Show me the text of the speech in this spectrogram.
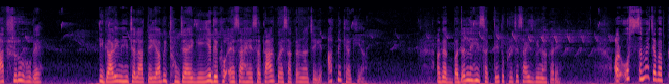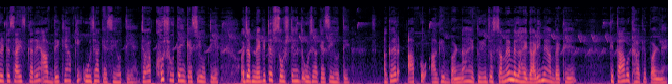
आप शुरू हो गए कि गाड़ी नहीं चलाते, या भी ठुक जाएगी, ये देखो ऐसा है, सरकार को ऐसा करना चाहिए। आपने क्या किया? अगर बदल नहीं सकते तो क्रिटिसाइज भी ना करें। और उस समय जब आप क्रिटिसाइज कर रहे हैं, आप देखें आपकी ऊर्जा कैसी होती है। जब आप खुश होते हैं, कैसी होती है? और जब नेगेटिव सोचते हैं तो ऊर्जा कैसी होती है? अगर आपको आगे बढ़ना है तो ये जो समय मिला है, गाड़ी में आप बैठे हैं, किताब उठा के पढ़ लें,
